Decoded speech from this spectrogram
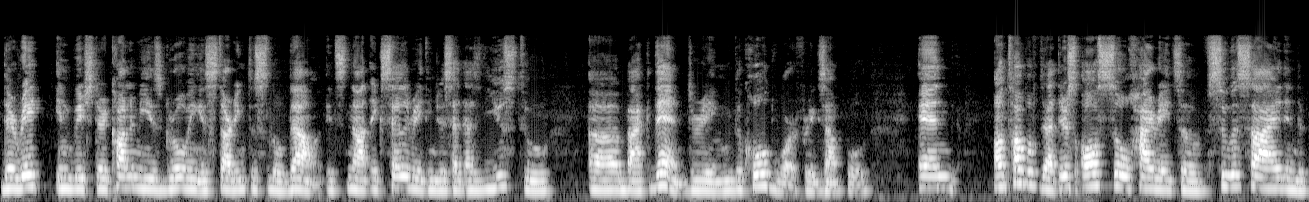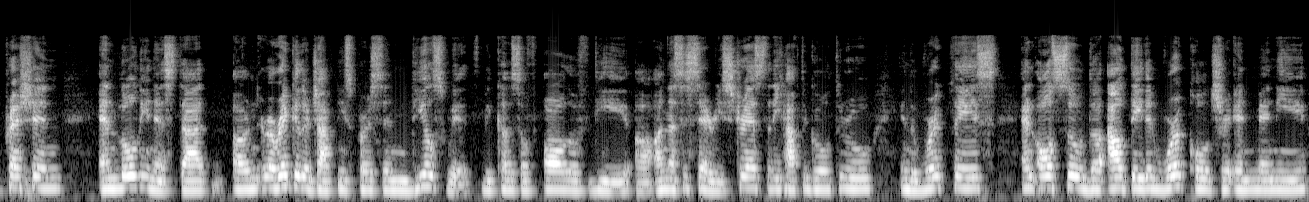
the rate in which their economy is growing is starting to slow down. It's not accelerating just as it used to uh, back then during the Cold War, for example. And on top of that, there's also high rates of suicide and depression and loneliness that a regular Japanese person deals with because of all of the uh, unnecessary stress that they have to go through in the workplace and also the outdated work culture in many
